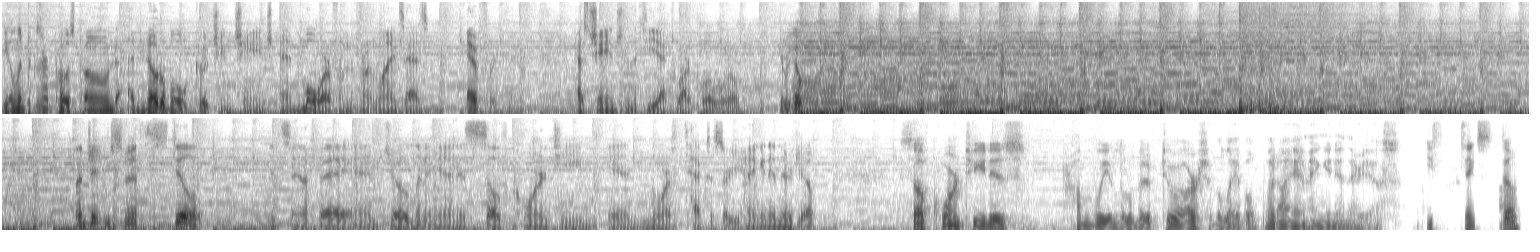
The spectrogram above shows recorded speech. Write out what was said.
The Olympics are postponed, a notable coaching change, and more from the front lines as everything has changed in the TX water polo world. Here we go. I'm James Smith, still in Santa Fe, and Joe Linehan is self quarantined in North Texas. Are you hanging in there, Joe? Self quarantine is probably a little bit too harsh of a label, but I am hanging in there. Yes. Think so?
